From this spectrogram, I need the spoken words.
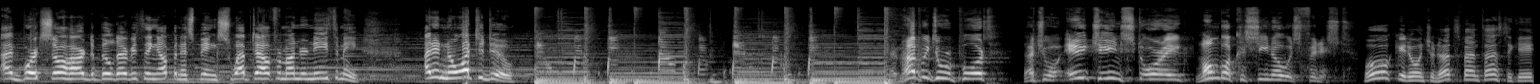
I've worked so hard to build everything up, and it's being swept out from underneath me. I didn't know what to do. I'm happy to report that your 18 story lumber casino is finished. Okay, don't you? That's fantastic, eh?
